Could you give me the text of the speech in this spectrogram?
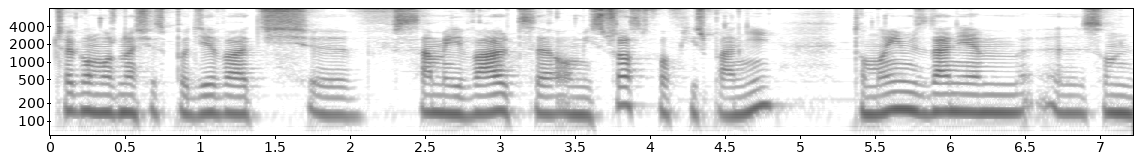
czego można się spodziewać e, w samej walce o mistrzostwo w Hiszpanii, to moim zdaniem e, są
